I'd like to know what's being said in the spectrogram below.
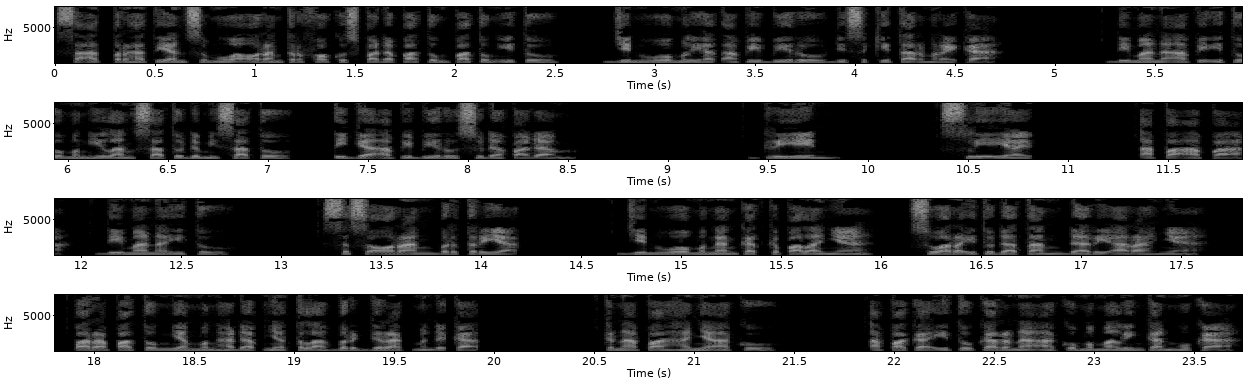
Saat perhatian semua orang terfokus pada patung-patung itu, Jinwo melihat api biru di sekitar mereka. Di mana api itu menghilang satu demi satu, tiga api biru sudah padam. Green. Slight. Apa-apa, di mana itu? Seseorang berteriak. Jinwo mengangkat kepalanya, suara itu datang dari arahnya. Para patung yang menghadapnya telah bergerak mendekat. Kenapa hanya aku? Apakah itu karena aku memalingkan muka?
